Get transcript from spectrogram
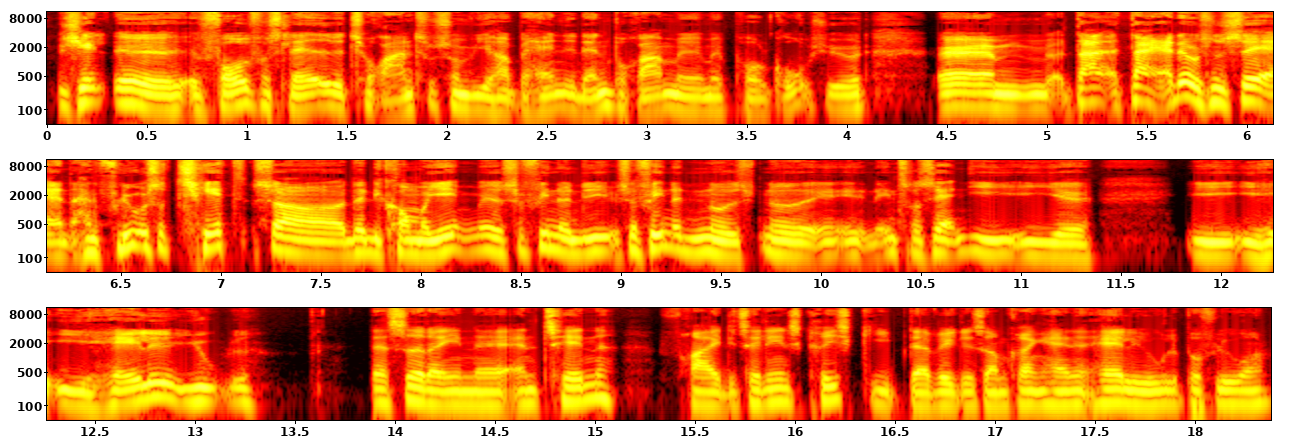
Specielt øh, forud for slaget ved Toronto, som vi har behandlet i et andet program med, med Paul Gros i øvrigt, øhm, der, der er det jo sådan set, at han flyver så tæt, så da de kommer hjem, øh, så finder de, så finder de noget, noget interessant i, i, øh, i, i, i halehjulet. Der sidder der en uh, antenne fra et italiensk krigsskib, der vikler sig omkring halehjulet på flyveren.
